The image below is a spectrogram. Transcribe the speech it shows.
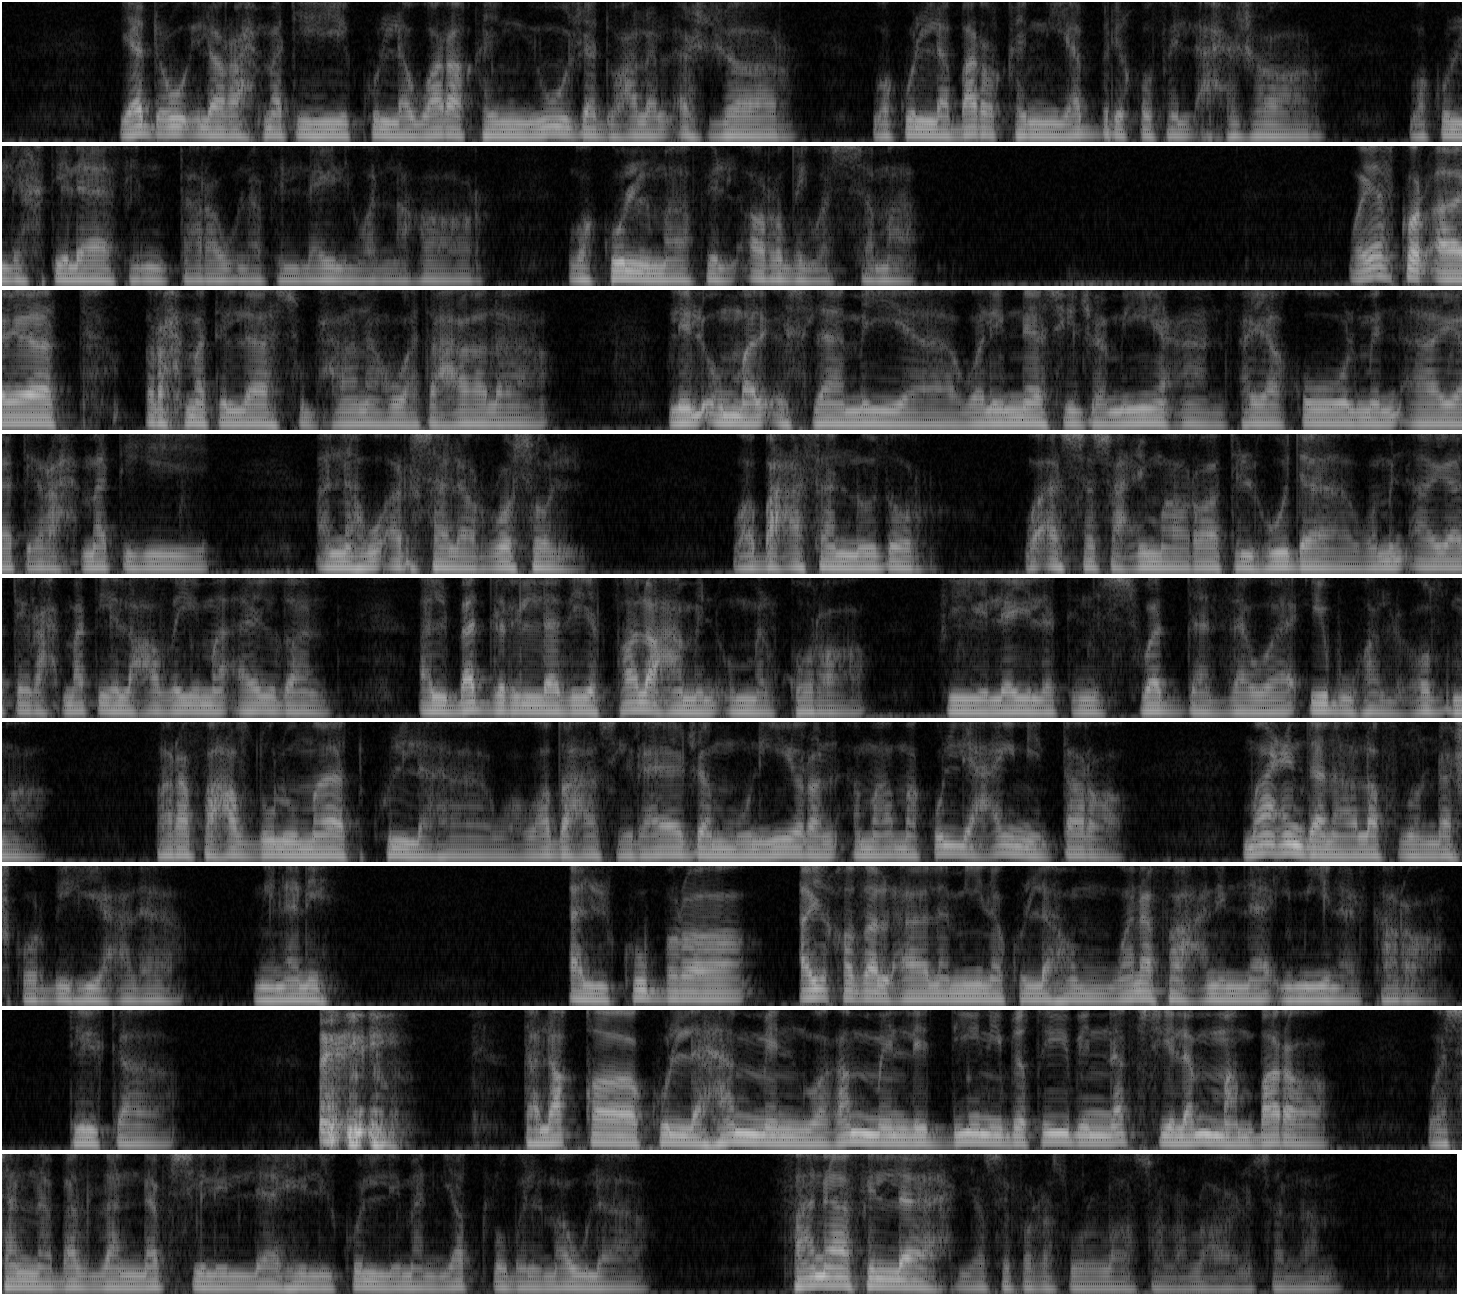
يدعو إلى رحمته كل ورق يوجد على الأشجار، وكل برق يبرق في الأحجار، وكل اختلاف ترون في الليل والنهار، وكل ما في الأرض والسماء. ويذكر آيات رحمة الله سبحانه وتعالى للأمة الإسلامية وللناس جميعا، فيقول من آيات رحمته أنه أرسل الرسل وبعث النذر وأسس عمارات الهدى ومن آيات رحمته العظيمة أيضا البدر الذي طلع من أم القرى في ليلة اسودت ذوائبها العظمى، فرفع الظلمات كلها ووضع سراجا منيرا أمام كل عين ترى. ما عندنا لفظ نشكر به على مننه. الكبرى أيقظ العالمين كلهم ونفى عن النائمين الكرى. تلك تلقى كل هم وغم للدين بطيب النفس لما انبرى، وسن بذل النفس لله لكل من يطلب المولى. فنا في الله، يصف الرسول الله صلى الله عليه وسلم.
